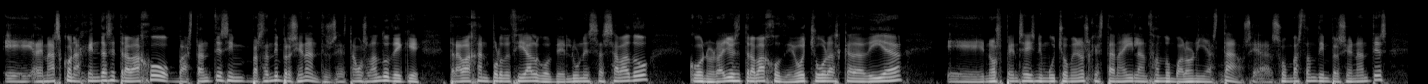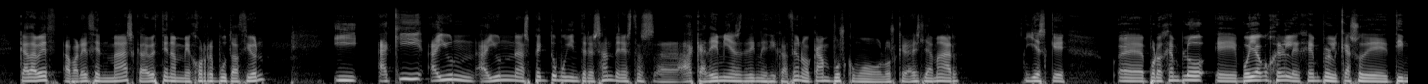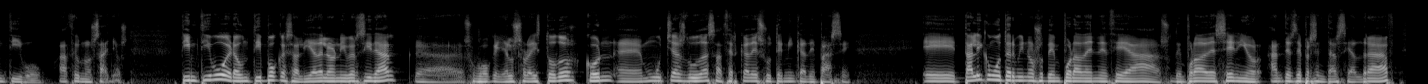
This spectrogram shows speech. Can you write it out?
Eh, además, con agendas de trabajo bastante, bastante impresionantes. O sea, estamos hablando de que trabajan, por decir algo, de lunes a sábado, con horarios de trabajo de 8 horas cada día. Eh, no os penséis ni mucho menos que están ahí lanzando un balón y ya está. O sea, son bastante impresionantes. Cada vez aparecen más, cada vez tienen mejor reputación. Y aquí hay un, hay un aspecto muy interesante en estas uh, academias de tecnificación o campus, como los queráis llamar. Y es que, eh, por ejemplo, eh, voy a coger el ejemplo del caso de Tim Tebow hace unos años. Tim Tebow era un tipo que salía de la universidad, eh, supongo que ya lo sabréis todos, con eh, muchas dudas acerca de su técnica de pase. Eh, tal y como terminó su temporada en NCAA, su temporada de senior antes de presentarse al draft,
